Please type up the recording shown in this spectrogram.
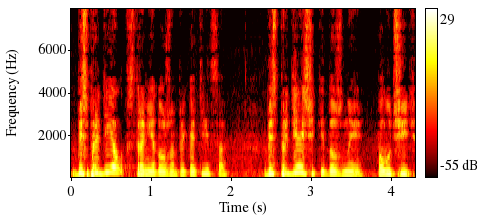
беспредел в стране должен прекратиться, Беспредельщики должны получить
